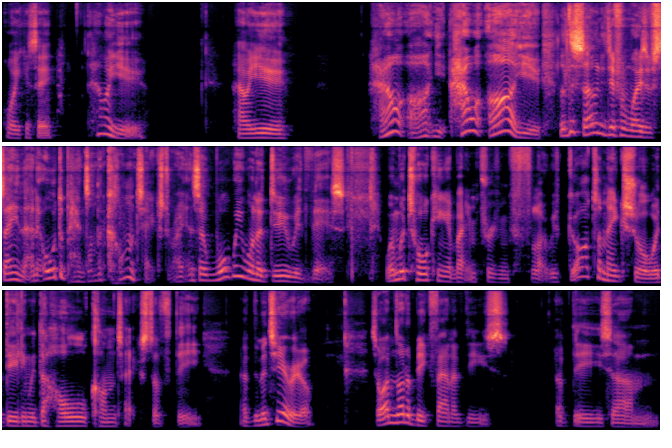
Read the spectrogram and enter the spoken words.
Or you can say, how are you? How are you? How are you? How are you? There's so many different ways of saying that, and it all depends on the context, right? And so, what we want to do with this, when we're talking about improving flow, we've got to make sure we're dealing with the whole context of the of the material. So, I'm not a big fan of these of these um,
